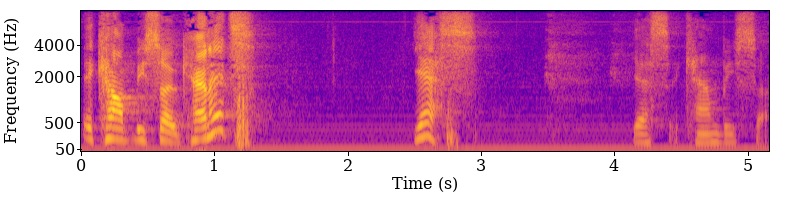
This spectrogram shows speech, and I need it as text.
It can't be so, can it? Yes. Yes, it can be so.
